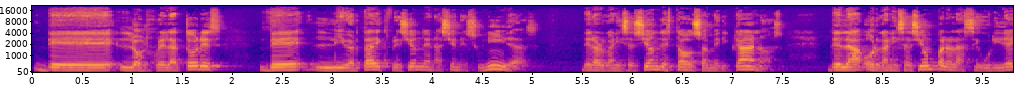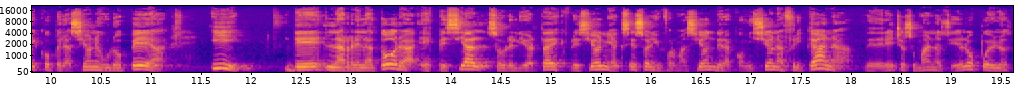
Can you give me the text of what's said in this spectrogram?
de los relatores de libertad de expresión de Naciones Unidas, de la Organización de Estados Americanos, de la Organización para la Seguridad y Cooperación Europea y de la relatora especial sobre libertad de expresión y acceso a la información de la Comisión Africana de Derechos Humanos y de los Pueblos,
